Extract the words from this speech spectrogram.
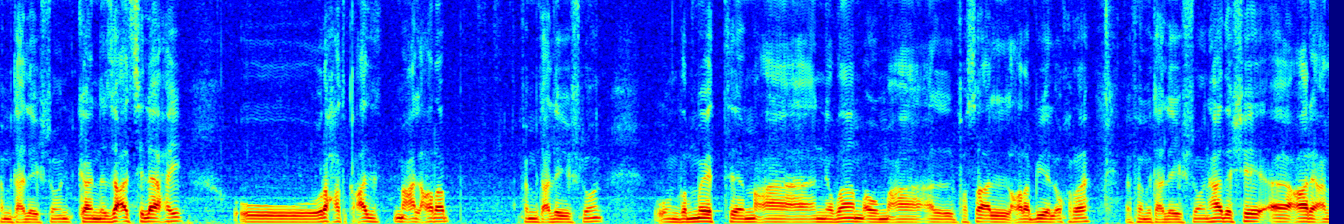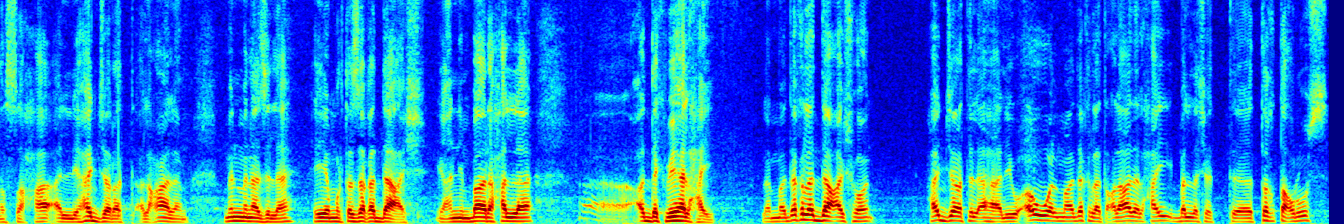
فهمت علي شلون؟ كان نزعت سلاحي ورحت قعدت مع العرب فهمت علي شلون؟ وانضميت مع النظام أو مع الفصائل العربية الأخرى فهمت علي شلون؟ هذا شيء عاري عن الصحة اللي هجرت العالم من منازلها هي مرتزقة داعش، يعني امبارح هلا آه، عندك بها الحي لما دخلت داعش هون هجرت الأهالي وأول ما دخلت على هذا الحي بلشت آه، تقطع روس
